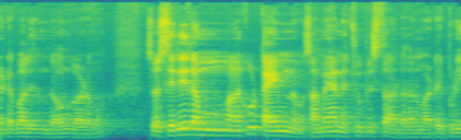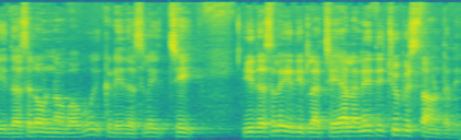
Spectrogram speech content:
మెటబాలిజం డౌన్ కావడము. సో శరీరం మనకు టైంను సమయాన్ని చూపిస్తూ ఉంటుంది అనమాట ఇప్పుడు ఈ దశలో ఉన్నావు బాబు ఇక్కడ ఈ దశలో ఇచ్చి ఈ దశలో ఇది ఇట్లా చేయాలనేది చూపిస్తూ ఉంటుంది.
